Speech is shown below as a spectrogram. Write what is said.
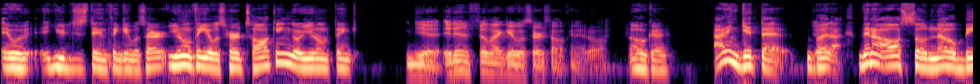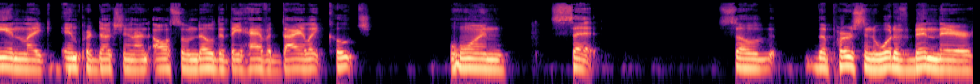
it would, you just didn't think it was her. You don't think it was her talking, or you don't think Yeah, it didn't feel like it was her talking at all. okay. I didn't get that, but then I also know being like in production, I also know that they have a dialect coach on set. So the person would have been there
